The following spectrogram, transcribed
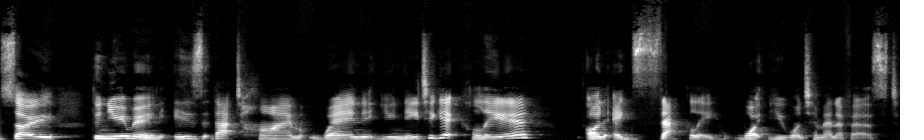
So, the new moon is that time when you need to get clear on exactly what you want to manifest.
